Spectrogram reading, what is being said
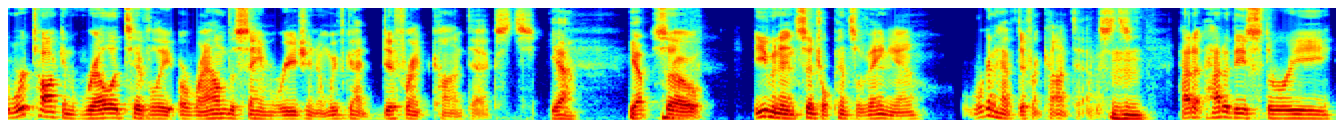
we're talking relatively around the same region, and we've got different contexts. Yeah. Yep. So, even in central Pennsylvania, we're going to have different contexts. Mhm. How do how do these three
